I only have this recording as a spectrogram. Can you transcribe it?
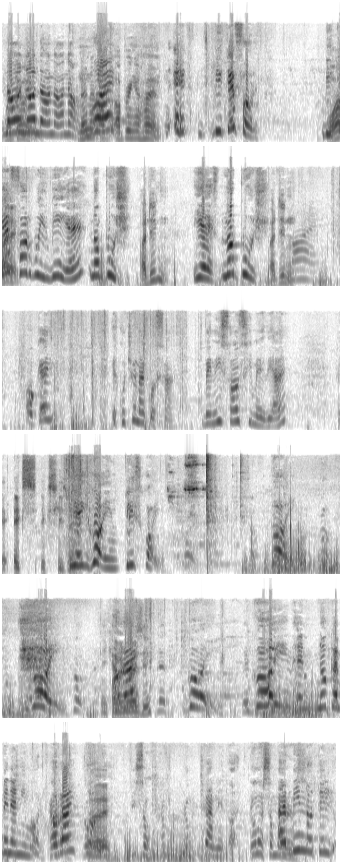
no, we're no, going. no, no, no. No, no, What? I'll, I'll bring her home. Eh, be careful. Be Why? careful with me, eh? No push. I didn't. Yes, no push. I didn't. ¿Ok? Escucha una cosa. Venís once y media, ¿eh? Ex- excuse me. Yeah, going, please going. Going. Going. You coming, Alright? Rosie? Going. Going and no coming anymore. All right? No. Going. Coming. I've been to tell you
